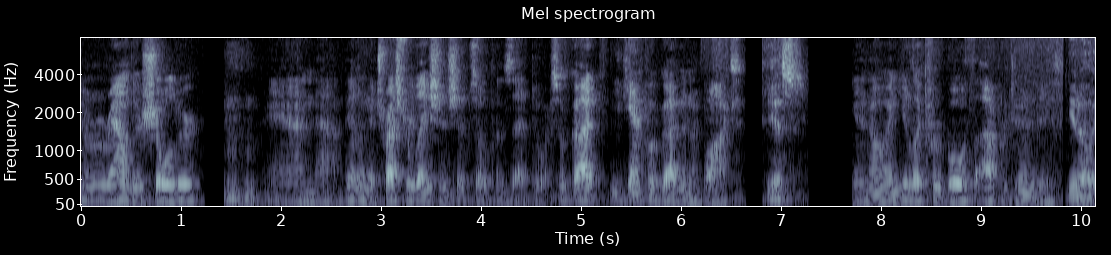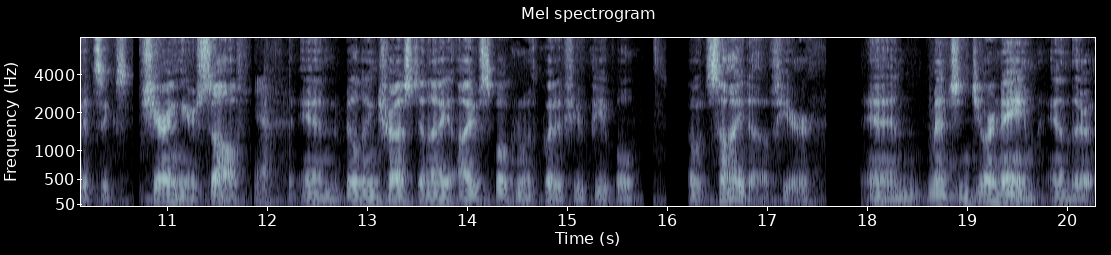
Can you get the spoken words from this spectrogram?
around their shoulder, hmm and uh, building a trust relationships opens that door. So God, you can't put God in a box, Yes. you know, and you look for both opportunities. You know, it's ex- sharing yourself Yeah. and building trust. And I, I've spoken with quite a few people outside of here and mentioned your name. And the,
